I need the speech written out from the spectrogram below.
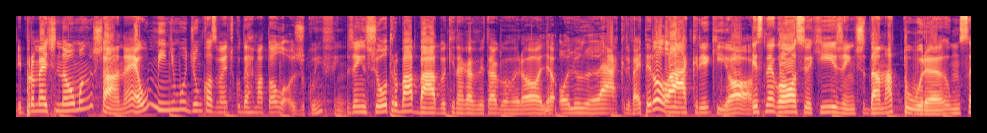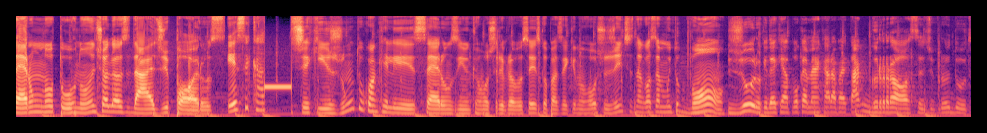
E promete não manchar, né? É o mínimo de um cosmético dermatológico, enfim. Gente, outro babado aqui na gaveta agora, olha. Olha o lacre. Vai ter lacre aqui, ó. Esse negócio aqui, gente, da Natura. Um sérum noturno anti-oleosidade e poros. Esse c aqui, junto com aquele serumzinho que eu mostrei pra vocês, que eu passei aqui no rosto. Gente, esse negócio é muito bom. Juro que daqui a pouco a minha cara vai estar tá grossa de produto.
